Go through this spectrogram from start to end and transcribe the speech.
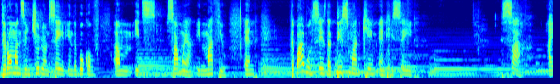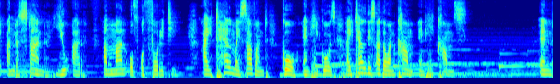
the Roman centurion said in the book of, um, it's somewhere in Matthew, and the Bible says that this man came and he said, Sir, I understand you are a man of authority. I tell my servant, go, and he goes. I tell this other one, come, and he comes. And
